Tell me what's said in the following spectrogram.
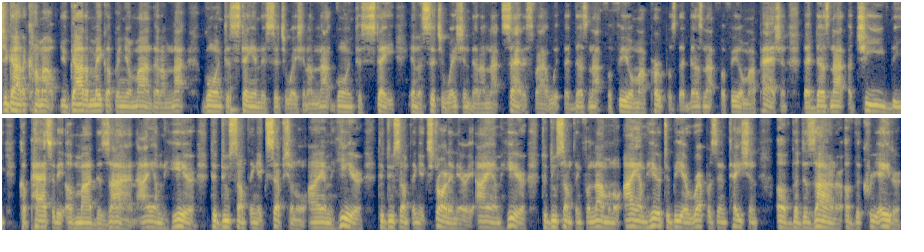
you got to come out. You got to make up in your mind that I'm not going to stay in this situation. I'm not going to stay in a situation that I'm not satisfied with, that does not fulfill my purpose, that does not fulfill my passion, that does not achieve the capacity of my design. I am here to do something exceptional. I am here to do something extraordinary. I am here to do something phenomenal. I am here to be a representation of the designer, of the creator,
